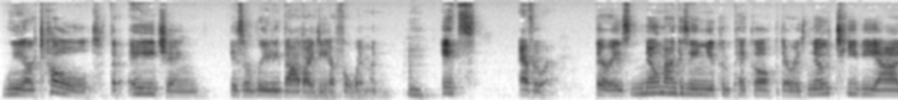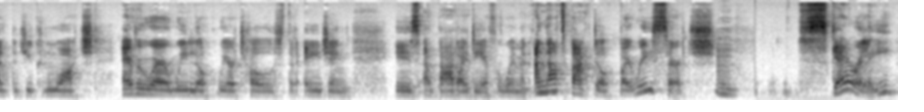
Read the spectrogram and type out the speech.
we are told that aging is a really bad idea for women. It's everywhere. There is no magazine you can pick up. There is no TV ad that you can watch. Everywhere we look, we are told that aging is a bad idea for women. And that's backed up by research. Scarily,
